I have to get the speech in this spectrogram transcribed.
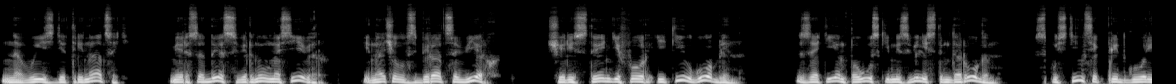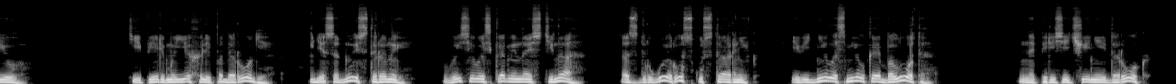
На выезде 13 Мерседес свернул на север и начал взбираться вверх, через Стэндифор и Килл-Гоблин. Затем по узким извилистым дорогам спустился к предгорью. Теперь мы ехали по дороге, где с одной стороны высилась каменная стена, а с другой рос кустарник и виднелось мелкое болото. На пересечении дорог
